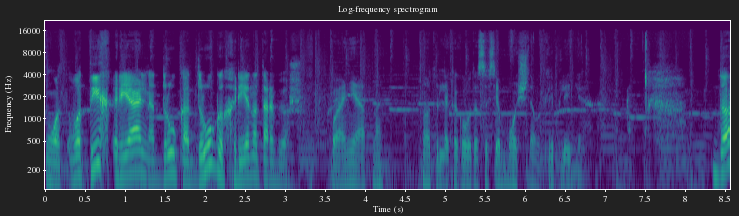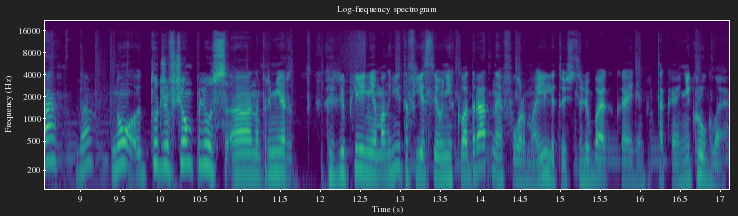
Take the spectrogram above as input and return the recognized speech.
Вот, вот их реально друг от друга хрен оторвешь. Понятно. Но это для какого-то совсем мощного крепления. Да, да. Ну, тут же в чем плюс, а, например, крепление магнитов, если у них квадратная форма или, то есть, любая какая-нибудь такая, не круглая,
